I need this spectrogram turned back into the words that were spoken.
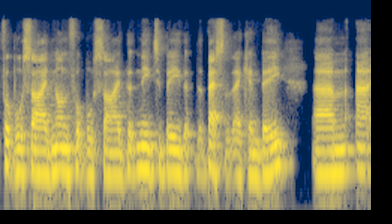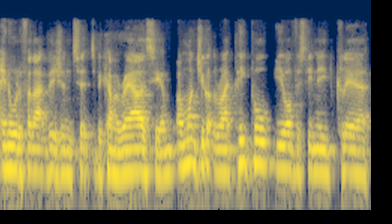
football side, non-football side, that need to be the, the best that they can be. Um, uh, in order for that vision to, to become a reality. And, and once you've got the right people, you obviously need clear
